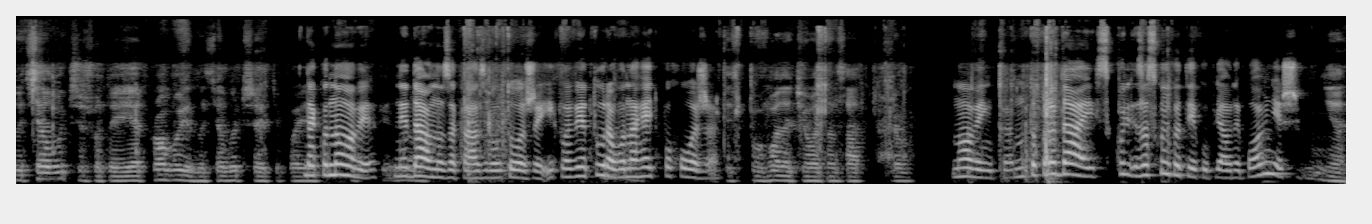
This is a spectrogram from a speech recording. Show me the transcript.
Ну це лучше, що то я пробую, але це лучше, типу. як- Так нові, таке, ну, недавно заказував теж. І клавіатура, вона геть похожа. Десь погода чого назад треба. Новенька. Ну то продай. Сколь- За скільки ти купляв, не пам'ятаєш? Ні,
